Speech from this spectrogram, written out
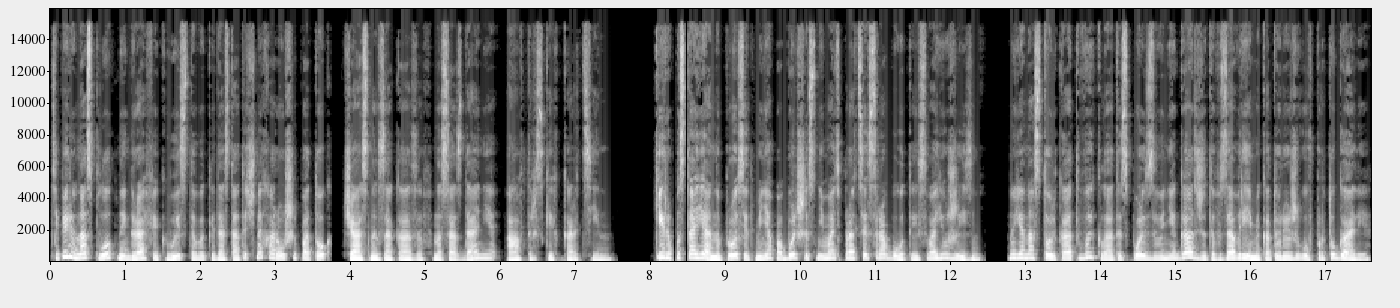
Теперь у нас плотный график выставок и достаточно хороший поток частных заказов на создание авторских картин. Кира постоянно просит меня побольше снимать процесс работы и свою жизнь, но я настолько отвыкла от использования гаджетов за время, которое живу в Португалии,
